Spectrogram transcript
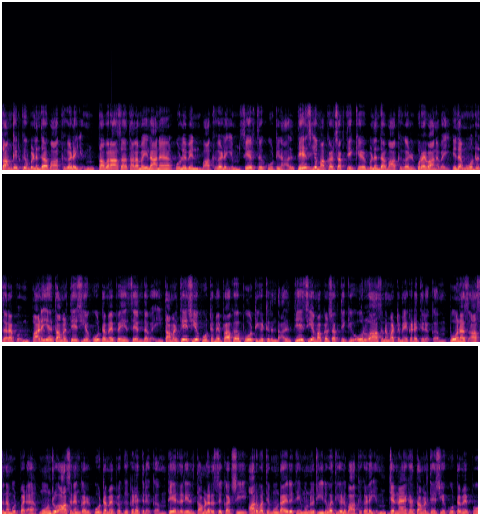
சங்கிற்கு விழுந்த வாக்குகளையும் தவராசா தலைமையிலான குழுவின் வாக்குகளையும் சேர்த்து கூட்டினால் தேசிய மக்கள் சக்திக்கு விழுந்த வாக்குகள் குறைவானவை. இந்த மூன்று தரப்பும் பழைய தமிழ் தேசிய கூட்டமைப்பை சேர்ந்தவை. தமிழ் தேசிய கூட்டமைப்பாக போட்டியிட்டிருந்தால் தேசிய மக்கள் சக்திக்கு ஒரு ஆசனம் மட்டுமே கிடைத்திருக்கும். போனஸ் ஆசனம் உட்பட மூன்று ஆசனங்கள் கூட்டமைப்புக்கு கிடைத்திருக்கும். இருக்கும் தேர்தலில் தமிழரசு கட்சி அறுபத்தி மூன்றாயிரத்தி முன்னூற்றி இருபத்தி ஏழு வாக்குகளையும் ஜனநாயக தமிழ் தேசிய கூட்டமைப்பு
